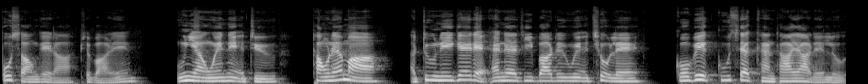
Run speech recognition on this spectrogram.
ပို့ဆောင်ခဲ့တာဖြစ်ပါတယ်။ဦးညံဝင်းနှင့်အတူထောင်ထဲမှာအတူနေခဲ့တဲ့ NLD ပါတီဝင်အချို့လည်းကိုဗစ်ကူးစက်ခံထားရတယ်လို့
